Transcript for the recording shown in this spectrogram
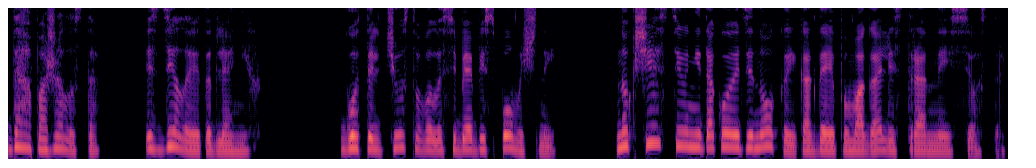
«Да, пожалуйста, сделай это для них». Готель чувствовала себя беспомощной, но, к счастью, не такой одинокой, когда ей помогали странные сестры.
